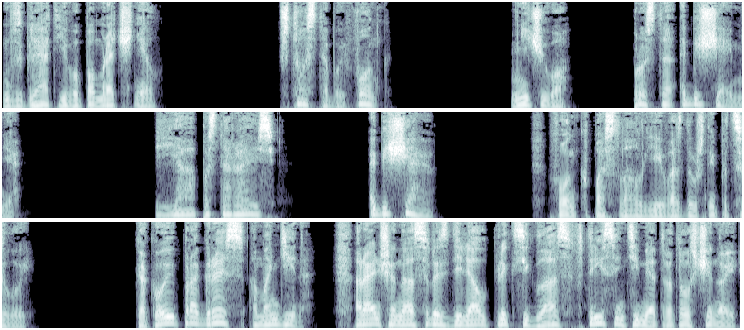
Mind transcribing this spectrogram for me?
Взгляд его помрачнел. «Что с тобой, Фонг?» «Ничего. Просто обещай мне». «Я постараюсь. Обещаю». Фонг послал ей воздушный поцелуй. «Какой прогресс, Амандина! Раньше нас разделял плексиглаз в три сантиметра толщиной,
